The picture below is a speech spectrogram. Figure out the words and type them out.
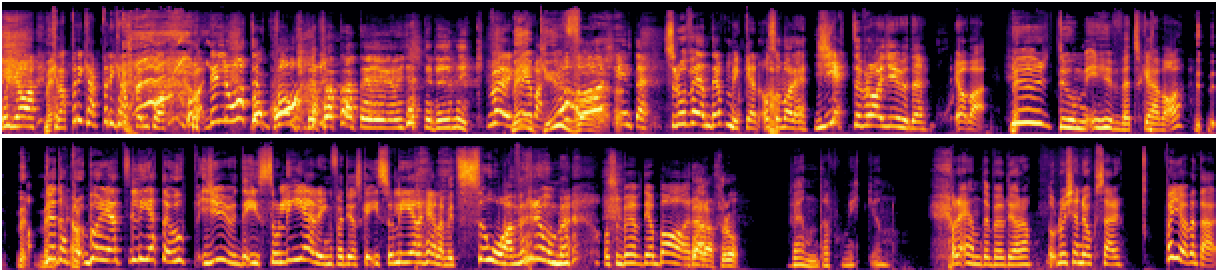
och jag Men- klappade, klappade, klappade på och bara, det låter bara fattar inte, det är en jättedyr mick. Verkligen, Men jag bara, gud jag vad... hörs inte. Så då vände jag på micken och så var det jättebra ljud. Jag bara, hur dum i huvudet ska jag vara? Men, Men, men, jag har börjat leta upp ljudisolering för att jag ska isolera hela mitt sovrum. Och så behövde jag bara, bara för att... vända på micken. Var det enda jag behövde göra. Och då kände jag också så här, vad gör, vänta,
